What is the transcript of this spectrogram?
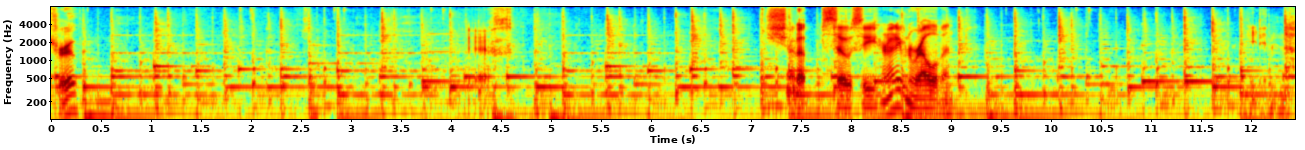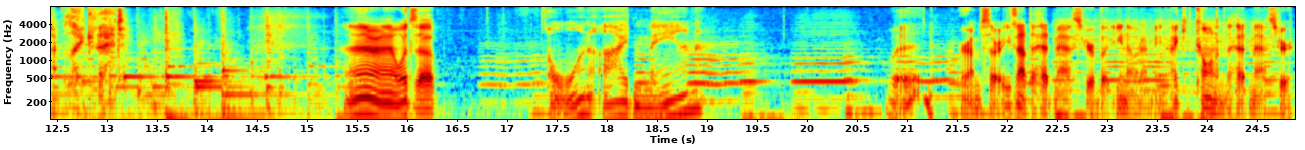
True. Ugh. Shut up, Sosi. You're not even relevant. Sorry, he's not the headmaster, but you know what I mean. I keep calling him the headmaster.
